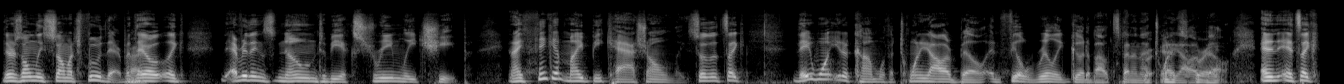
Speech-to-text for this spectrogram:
there's only so much food there, but they're like everything's known to be extremely cheap. And I think it might be cash only. So it's like they want you to come with a twenty dollar bill and feel really good about spending that twenty That's dollar great. bill. And it's like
